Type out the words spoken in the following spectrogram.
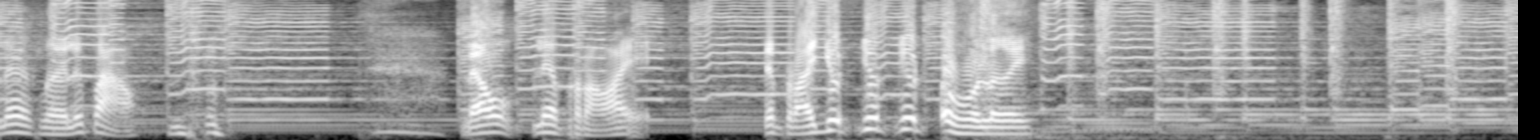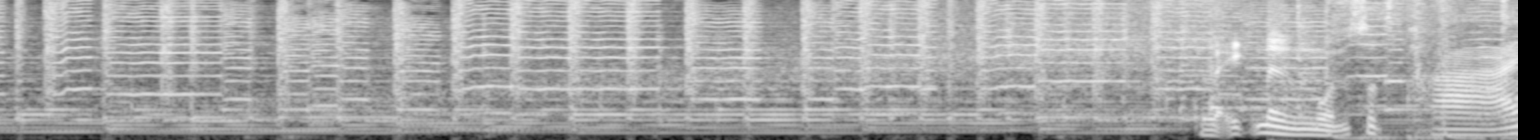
เลิกเลยหรือเปล่า แล้วเรียบร้อย เรียบร้อยหยุดหยุดหยุดโอ้โหเลยและอีกหนึ่งหมุนสุดท้าย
